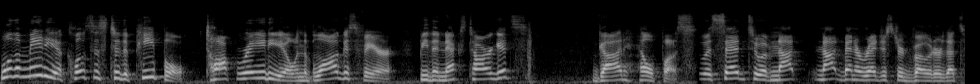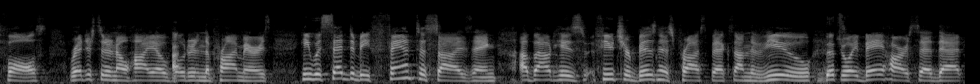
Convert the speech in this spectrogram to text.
Will the media closest to the people, talk radio, and the blogosphere be the next targets? God help us. He was said to have not, not been a registered voter. That's false. Registered in Ohio, voted in the primaries. He was said to be fantasizing about his future business prospects on The View. That's Joy Behar said that.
